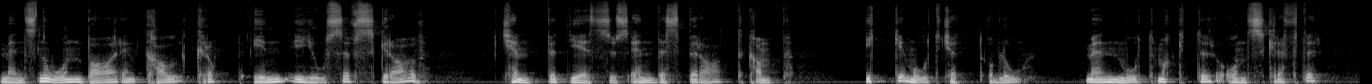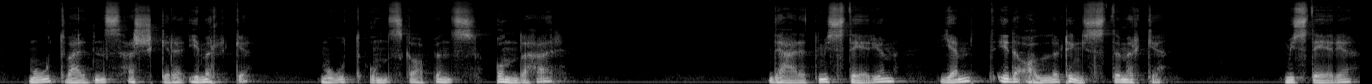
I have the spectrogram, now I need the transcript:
Mens noen bar en kald kropp inn i Josefs grav, kjempet Jesus en desperat kamp, ikke mot kjøtt og blod men mot makter og åndskrefter, mot verdens herskere i mørket, mot ondskapens åndehær. Det er et mysterium gjemt i det aller tyngste mørket. Mysteriet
